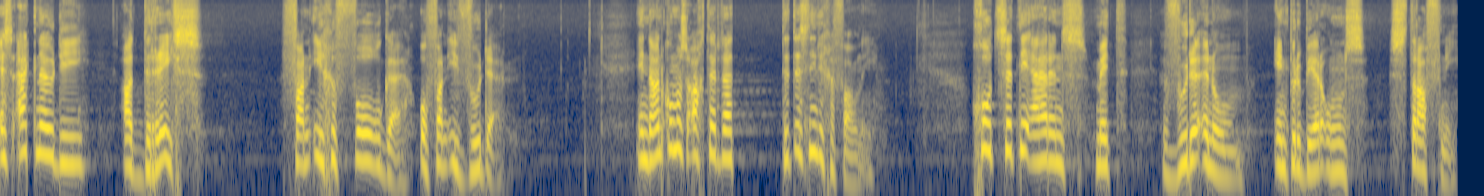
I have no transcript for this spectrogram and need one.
Is ek nou die adres van U gevolge of van U woede? En dan kom ons agter dat dit is nie die geval nie. God sit nie eers met woede in hom en probeer ons straf nie.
